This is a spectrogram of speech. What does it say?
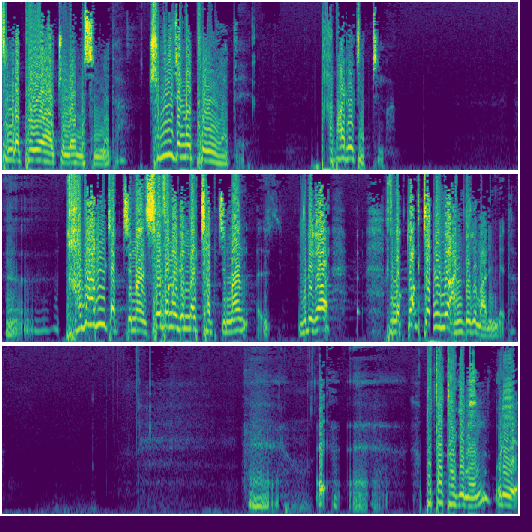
참으로 보여야 할 줄로 믿습니다. 주님이 정말 보여야 돼요. 바바를 잡지만. 어, 바바를 잡지만, 세상을 정말 잡지만, 우리가 꽉 잡으면 안 되고 말입니다. 에, 에, 에, 부탁하기는 우리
